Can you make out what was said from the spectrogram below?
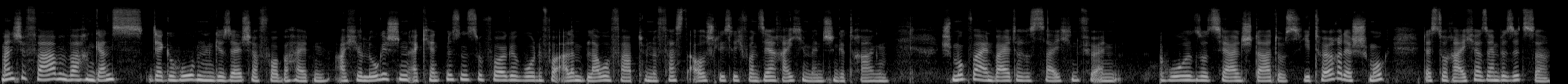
Manche Farben waren ganz der gehobenen Gesellschaft vorbehalten. Archäologischen Erkenntnissen zufolge wurden vor allem blaue Farbtöne fast ausschließlich von sehr reichen Menschen getragen. Schmuck war ein weiteres Zeichen für einen hohen sozialen Status. Je teurer der Schmuck, desto reicher sein Besitzer.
